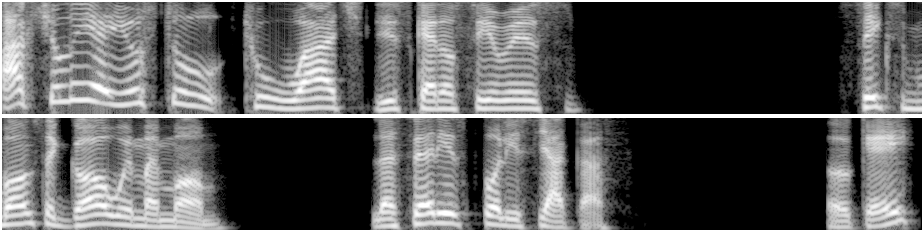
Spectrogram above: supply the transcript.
Actually, I used to to watch this kind of series six months ago with my mom. Las series policíacas. Okay.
